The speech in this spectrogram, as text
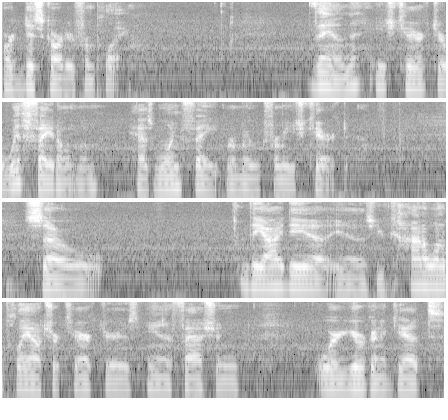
are discarded from play. Then, each character with fate on them has one fate removed from each character. So, the idea is you kind of want to play out your characters in a fashion where you're going to get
